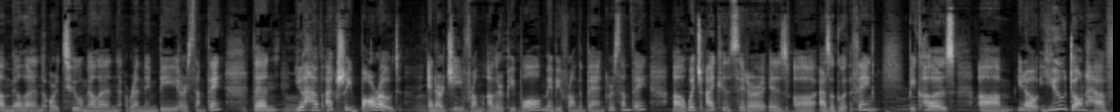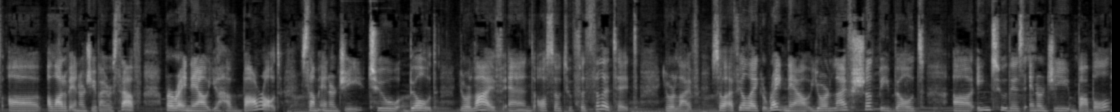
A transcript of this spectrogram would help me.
a million or two million renminbi or something, then you have actually borrowed energy from other people, maybe from the bank or something, uh, which I consider is uh, as a good thing because um, you know you don't have uh, a lot of energy by yourself, but right now you have borrowed some energy to build your life and also to facilitate your life. So I feel like right now your life should be built uh, into this energy bubble,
